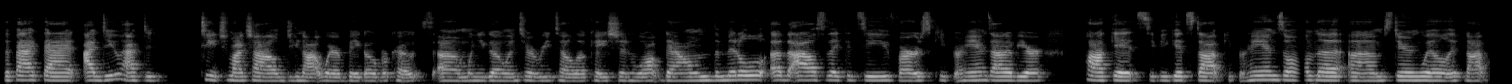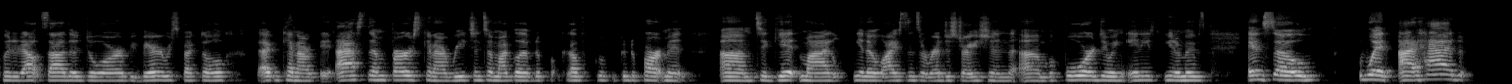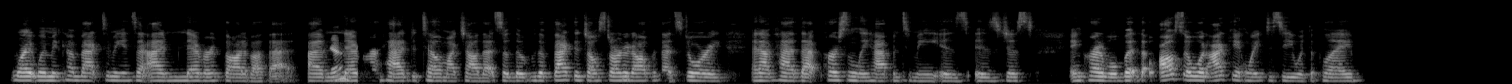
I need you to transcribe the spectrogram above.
the fact that I do have to teach my child do not wear big overcoats. Um, when you go into a retail location walk down the middle of the aisle so they can see you first. Keep your hands out of your pockets. If you get stopped, keep your hands on the um, steering wheel. If not, put it outside the door. Be very respectful. Uh, can I ask them first? Can I reach into my glove de department um, to get my you know license or registration um, before doing any you know moves? And so when I had white women come back to me and said, I've never thought about that. I've yeah. never had to tell my child that. So the, the fact that y'all started off with that story and I've had that personally happen to me is is just incredible. But the, also what I can't wait to see with the play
